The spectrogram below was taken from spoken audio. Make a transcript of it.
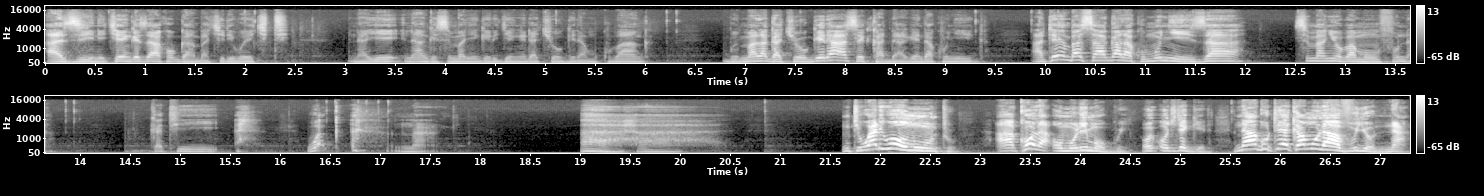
azini kyengezaako gamba kiri bwe kiti. Naye nange simanyi ngeri gyengenda kyogeramu kubanga bwe mmala gakyogera sekkadde agenda kunyiiga. Ate mba saagala kumunyiiza simanyi oba munfuna. Kati ah, wak nange. Ah, ah. nti waliwo omuntu akola omulimu gwe okitegeera. N'aguteekamu laavu yonna.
